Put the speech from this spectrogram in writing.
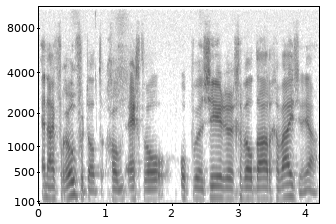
En hij verovert dat gewoon echt wel op eh, zeer eh, gewelddadige wijze. Ja,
